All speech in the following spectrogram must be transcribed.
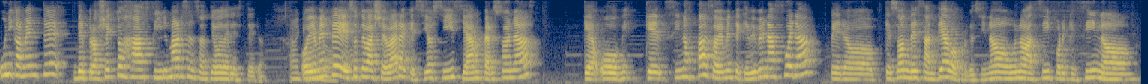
únicamente de proyectos a filmarse en Santiago del Estero. obviamente eso te va a llevar a que sí o sí sean personas que, o, que sí nos pasa, obviamente, que viven afuera, pero que son de Santiago, porque si no, uno así, porque sí, no...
